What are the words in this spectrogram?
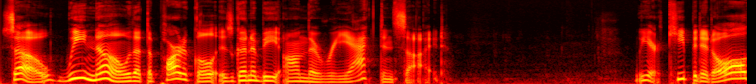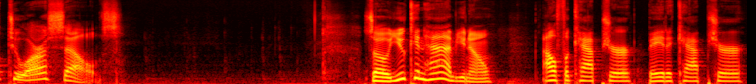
So we know that the particle is going to be on the reactant side. We are keeping it all to ourselves. So you can have, you know, alpha capture, beta capture,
